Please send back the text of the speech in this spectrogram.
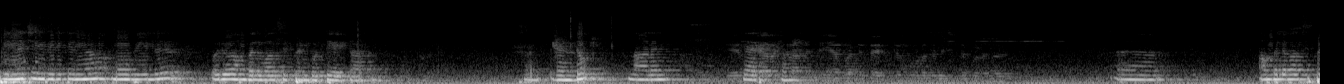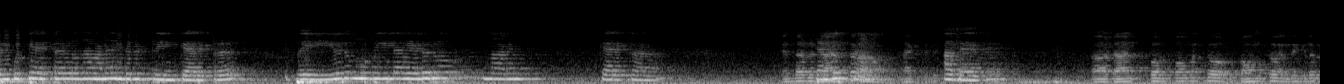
പിന്നെ ചെയ്തിരിക്കുന്ന മൂവിയിൽ ഒരു അമ്പലവാസി പെൺകുട്ടിയായിട്ടാണ്. രണ്ടും നാടൻ ക്യാരക്ടറാണ് അമ്പലവാസി പെൺകുട്ടിയായിട്ടുള്ളതാണ് എന്റെ ഒരു ഡ്രീം ക്യാരക്ടർ ഇപ്പൊ ഈ ഒരു മൂവിയിലായാലും ഒരു നാടൻ ക്യാരക്ടറാണ്. അതെ അതെ. ഡാൻസ് പെർഫോമൻസോ സോങ്സോ എന്തെങ്കിലും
